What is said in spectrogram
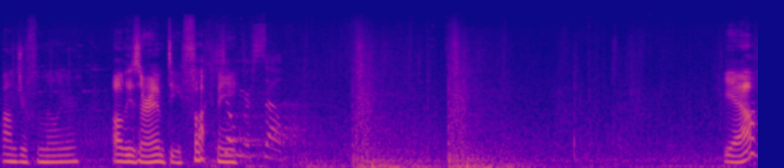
Found you familiar. Oh, these are empty. Fuck me. Show yourself. Yeah?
